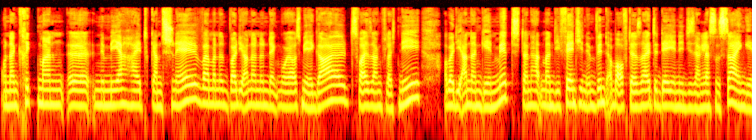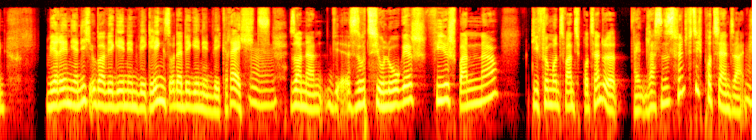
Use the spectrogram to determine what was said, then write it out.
Und dann kriegt man äh, eine Mehrheit ganz schnell, weil man, weil die anderen dann denken, oh ja, ist mir egal. Zwei sagen vielleicht nee, aber die anderen gehen mit. Dann hat man die Fähnchen im Wind, aber auf der Seite derjenigen, die sagen, lass uns dahin gehen. Wir reden ja nicht über, wir gehen den Weg links oder wir gehen den Weg rechts, mhm. sondern soziologisch viel spannender. Die 25 Prozent oder lassen es 50 Prozent sein. Mhm.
